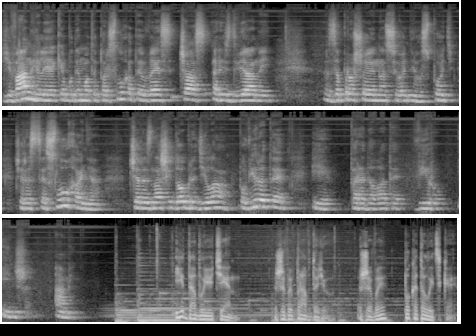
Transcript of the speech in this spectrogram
Євангелія, яке будемо тепер слухати весь час різдвяний. Запрошує нас сьогодні Господь через це слухання, через наші добрі діла повірити і передавати віру іншим. Амінь. І WTN. Живи правдою. Живи по-католицьки.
